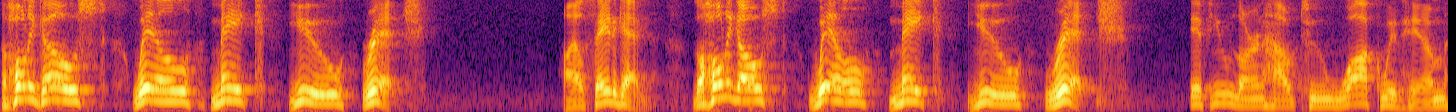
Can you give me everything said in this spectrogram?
The Holy Ghost will make you rich. I'll say it again. The Holy Ghost will make you rich if you learn how to walk with him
